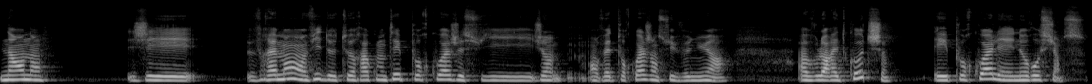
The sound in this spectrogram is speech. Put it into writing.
Non, non. J'ai vraiment envie de te raconter pourquoi je suis. En fait, pourquoi j'en suis venue à, à vouloir être coach et pourquoi les neurosciences.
